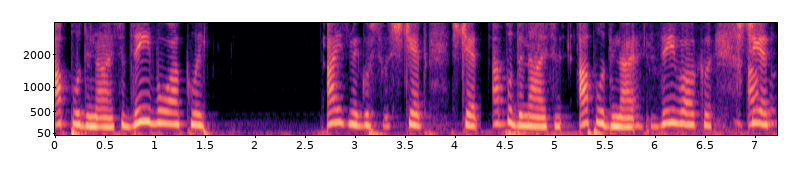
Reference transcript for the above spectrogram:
apludinājusi dzīvokli. Aizmigusi, šķiet, šķiet apludinājusi, apludinājusi dzīvokli. Šķiet,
